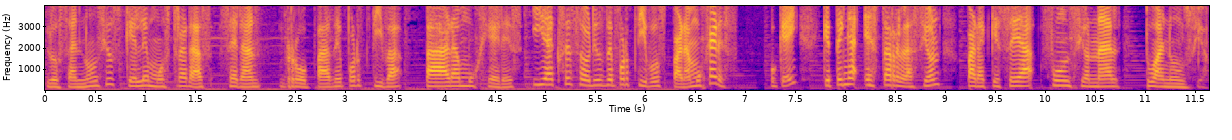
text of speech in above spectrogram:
los anuncios que le mostrarás serán ropa deportiva para mujeres y accesorios deportivos para mujeres, ¿ok? Que tenga esta relación para que sea funcional tu anuncio.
